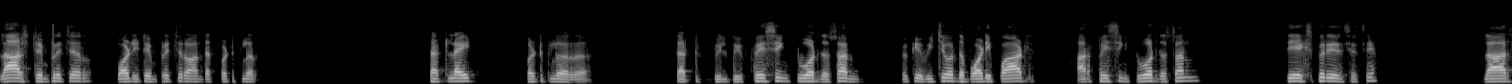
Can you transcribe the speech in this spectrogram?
large temperature body temperature on that particular satellite particular uh, that will be facing toward the sun. Okay whichever the body parts are facing toward the sun they experience a large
